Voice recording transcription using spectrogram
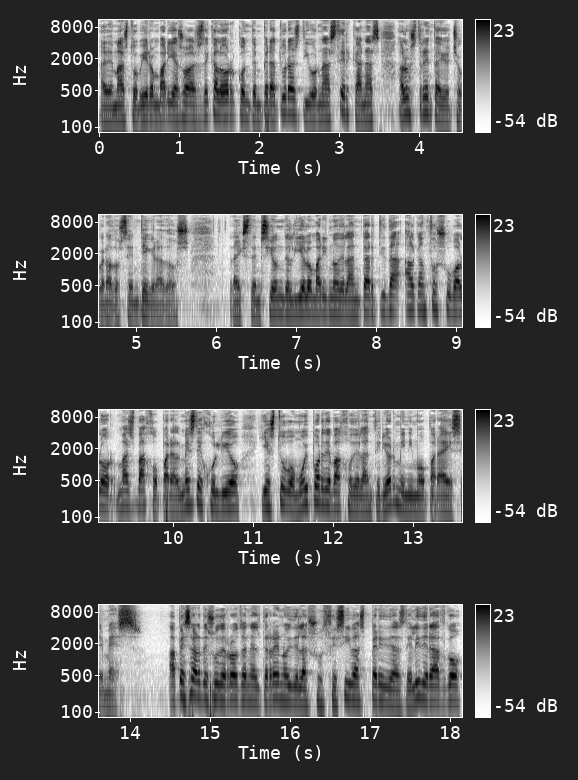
Además tuvieron varias horas de calor con temperaturas diurnas cercanas a los 38 grados centígrados. La extensión del hielo marino de la Antártida alcanzó su valor más bajo para el mes de julio y estuvo muy por debajo del anterior mínimo para ese mes. A pesar de su derrota en el terreno y de las sucesivas pérdidas de liderazgo,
